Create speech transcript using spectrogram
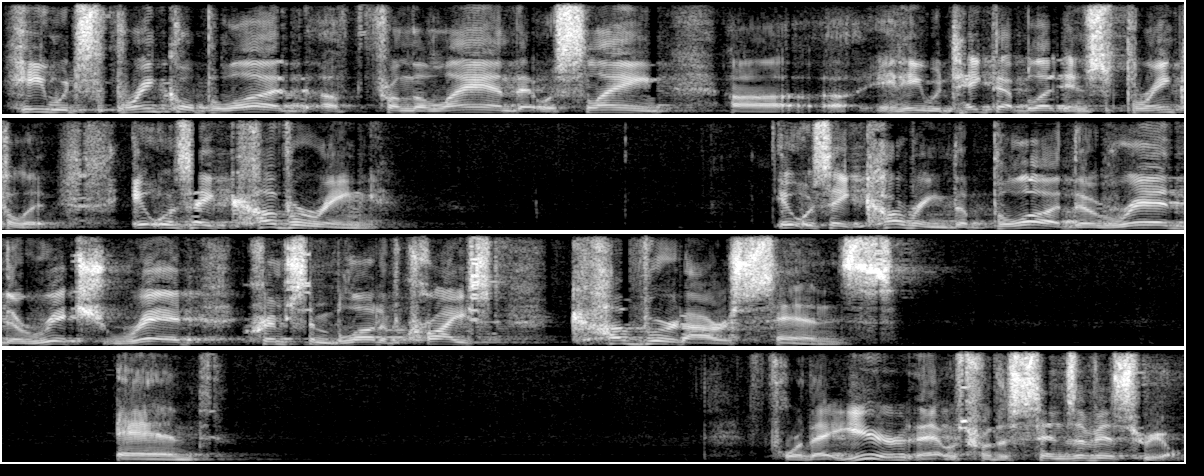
He would sprinkle blood from the land that was slain, uh, uh, and he would take that blood and sprinkle it. It was a covering. It was a covering. The blood, the red, the rich red crimson blood of Christ covered our sins. And for that year, that was for the sins of Israel.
